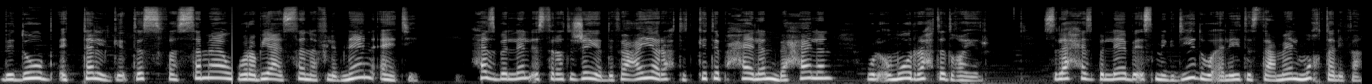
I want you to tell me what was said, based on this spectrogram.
بدوب التلج تصفى السماء وربيع السنة في لبنان آتي. حزب الله الاستراتيجية الدفاعية راح تتكتب حالا بحالا والأمور راح تتغير. سلاح حزب الله باسم جديد وآلية استعمال مختلفة.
